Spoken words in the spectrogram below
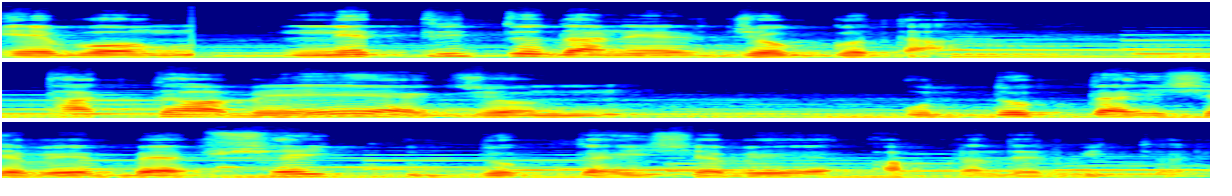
এবং নেতৃত্ব দানের যোগ্যতা থাকতে হবে একজন উদ্যোক্তা হিসেবে, ব্যবসায়িক উদ্যোক্তা হিসেবে আপনাদের ভিতরে।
